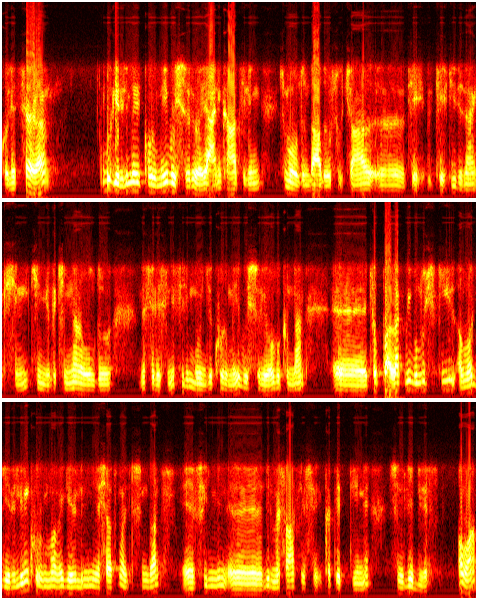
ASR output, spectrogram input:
Coletsera bu gerilimi korumayı başarıyor. Yani katilin kim olduğunu daha doğrusu uçağı e, te tehdit eden kişinin kim ya da kimler olduğu meselesini film boyunca korumayı başarıyor. O bakımdan e, çok parlak bir buluş değil ama gerilim kurma ve gerilimin yaşatma açısından e, filmin e, bir mesafesi kat ettiğini söyleyebiliriz. Ama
